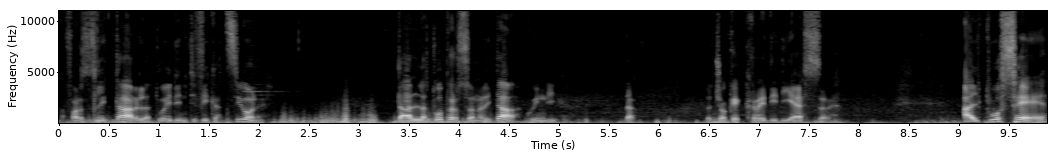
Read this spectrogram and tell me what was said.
a far slittare la tua identificazione dalla tua personalità, quindi da da ciò che credi di essere, al tuo sé,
